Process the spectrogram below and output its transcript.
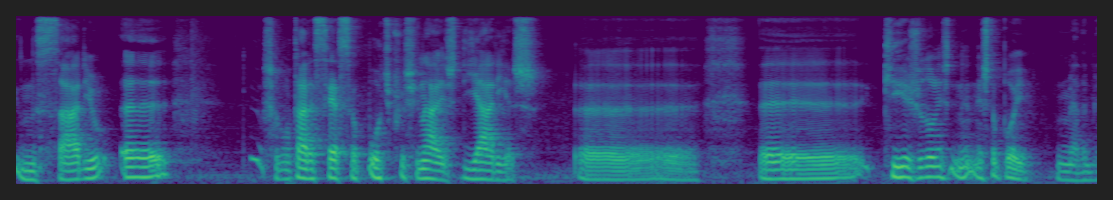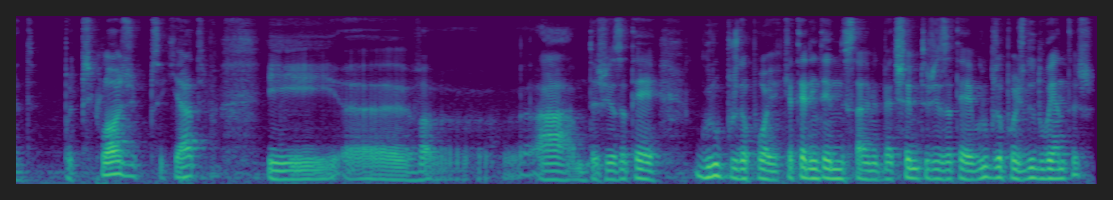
necessário facultar acesso a outros profissionais de áreas que ajudam neste, neste apoio nomeadamente apoio psicológico, psiquiátrico, e uh, há muitas vezes até grupos de apoio, que até nem têm necessariamente médicos, têm muitas vezes até grupos de apoio de doentes,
